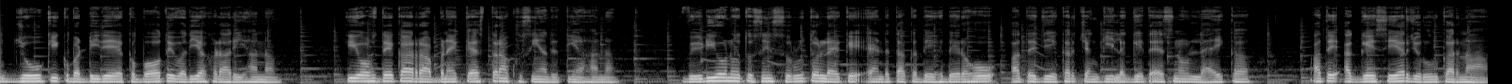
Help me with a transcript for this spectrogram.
ਜੋ ਕਿ ਕਬੱਡੀ ਦੇ ਇੱਕ ਬਹੁਤ ਹੀ ਵਧੀਆ ਖਿਡਾਰੀ ਹਨ, ਕਿ ਉਸ ਦੇ ਘਰ ਰੱਬ ਨੇ ਕਿਸ ਤਰ੍ਹਾਂ ਖੁਸ਼ੀਆਂ ਦਿੱਤੀਆਂ ਹਨ। ਵੀਡੀਓ ਨੂੰ ਤੁਸੀਂ ਸ਼ੁਰੂ ਤੋਂ ਲੈ ਕੇ ਐਂਡ ਤੱਕ ਦੇਖਦੇ ਰਹੋ ਅਤੇ ਜੇਕਰ ਚੰਗੀ ਲੱਗੇ ਤਾਂ ਇਸ ਨੂੰ ਲਾਈਕ ਅਤੇ ਅੱਗੇ ਸ਼ੇਅਰ ਜ਼ਰੂਰ ਕਰਨਾ।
